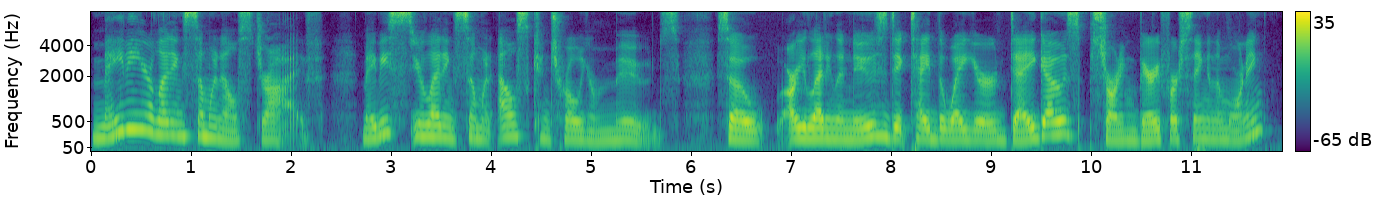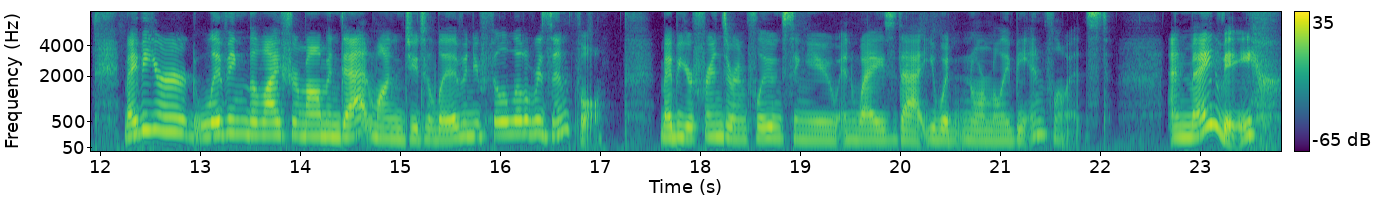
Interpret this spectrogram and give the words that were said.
maybe you're letting someone else drive. Maybe you're letting someone else control your moods. So, are you letting the news dictate the way your day goes, starting very first thing in the morning? Maybe you're living the life your mom and dad wanted you to live and you feel a little resentful. Maybe your friends are influencing you in ways that you wouldn't normally be influenced. And maybe,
